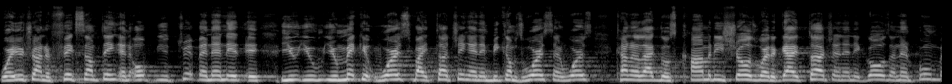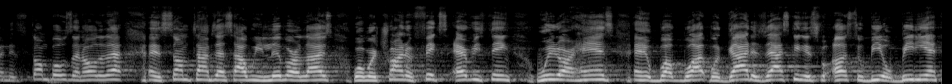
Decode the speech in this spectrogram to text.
where you're trying to fix something and oh, you trip and then it, it, you, you, you make it worse by touching and it becomes worse and worse? Kind of like those comedy shows where the guy touches and then it goes and then boom and it stumbles and all of that. And sometimes that's how we live our lives where we're trying to fix everything with our hands. And what, what, what God is asking is for us to be obedient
